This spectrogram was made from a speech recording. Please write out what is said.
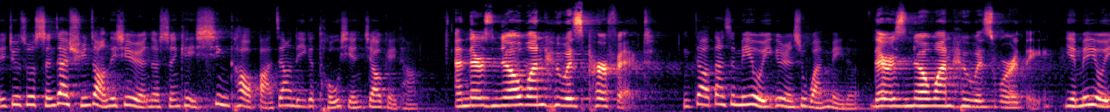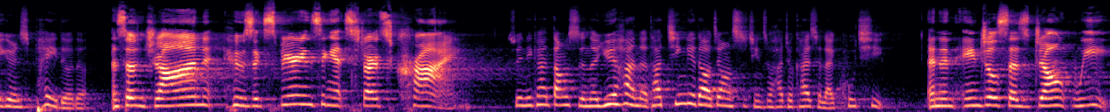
也就是说，神在寻找那些人呢，神可以信靠把这样的一个头衔交给他。 And there's no one who is perfect. 你知道，但是没有一个人是完美的， There is no one who is worthy. 也没有一个人是配得的。 And so John, who's experiencing it, starts crying. 所以你看，当时呢，约翰呢，他经历到这样的事情之后，他就开始来哭泣。 And an angel says, Don't weep.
